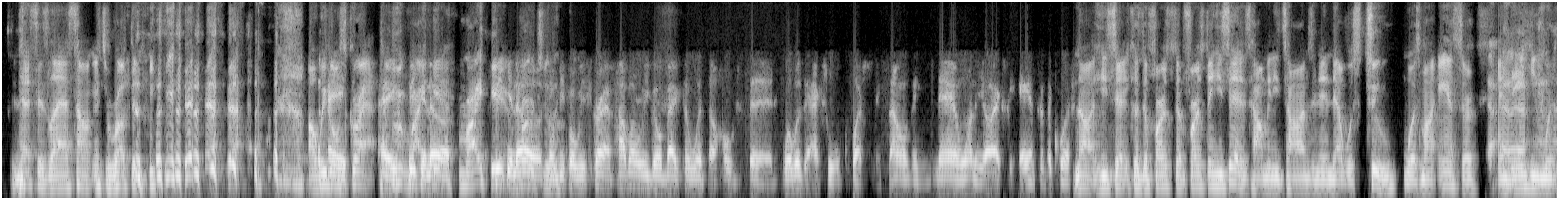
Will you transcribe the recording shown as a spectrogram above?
that's his last time interrupting me. oh, we gonna Hey, scrap. hey, right speaking here, of- right here, speaking of so before we scrap how about we go back to what the host said what was the actual question 'Cause I don't think man one of y'all actually answered the question No, he said because the first the first thing he said is how many times, and then that was two was my answer, and then he went.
